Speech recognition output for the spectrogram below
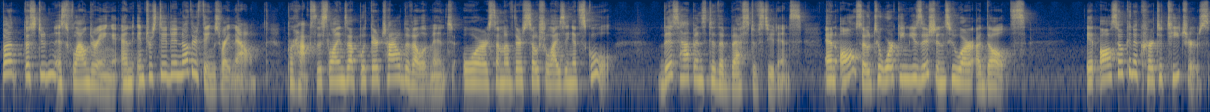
but the student is floundering and interested in other things right now. Perhaps this lines up with their child development or some of their socializing at school. This happens to the best of students and also to working musicians who are adults. It also can occur to teachers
